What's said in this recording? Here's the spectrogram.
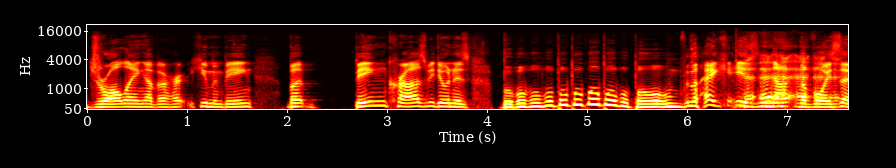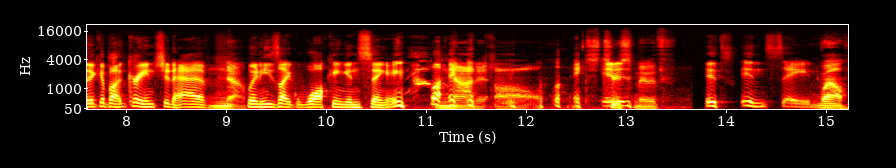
drawing of a human being, but Bing Crosby doing his boom, boom, boom, boom, boom, boom, boom, boom, boom, like is not the voice that Ichabod Crane should have No. when he's like walking and singing. Like, Not at all. It's it too is- smooth. It's insane. Well,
